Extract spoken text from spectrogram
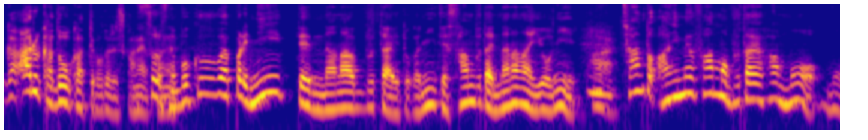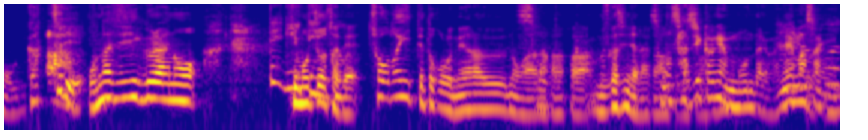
があるかどうかってことですかね。そうですね。僕はやっぱり2.7舞台とか2.3舞台にならないように、はい、ちゃんとアニメファンも舞台ファンももうがっつり同じぐらいの気持ちよさでちょうどいいってところを狙うのがなかなか難しいんじゃないかなそのさじ加減問題はねまさに具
